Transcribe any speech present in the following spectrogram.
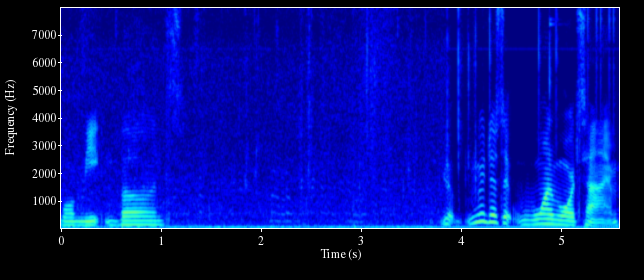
More meat and bones. Let me just it one more time.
